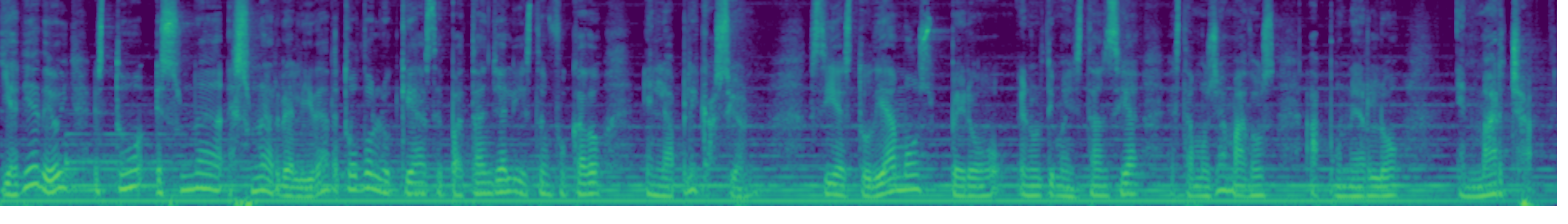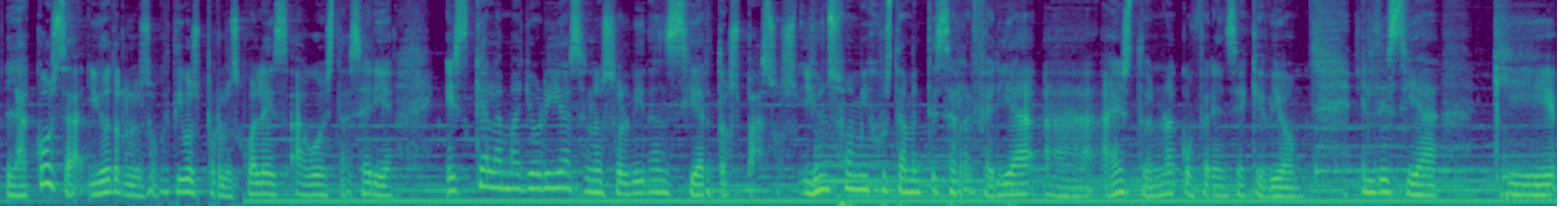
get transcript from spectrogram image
Y a día de hoy esto es una, es una realidad. Todo lo que hace Patanjali está enfocado en la aplicación. Sí estudiamos, pero en última instancia estamos llamados a ponerlo en marcha. La cosa y otro de los objetivos por los cuales hago esta serie es que a la mayoría se nos olvidan ciertos pasos. Y un Swami justamente se refería a, esto en una conferencia que dio. Él decía que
